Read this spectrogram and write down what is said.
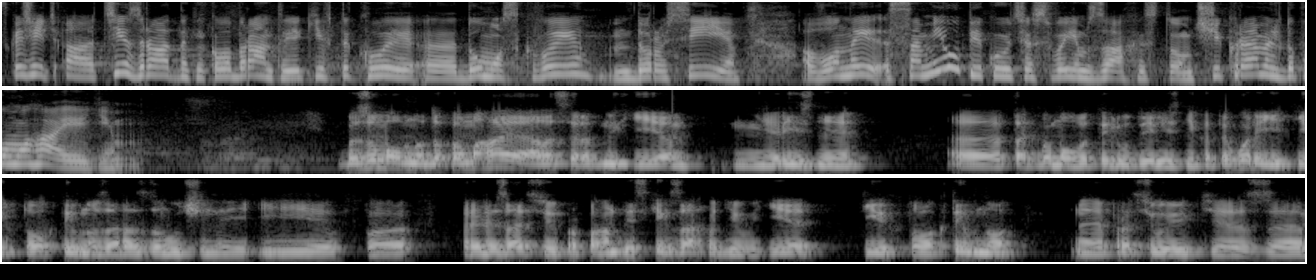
Скажіть, а ті зрадники, колаборанти, які втекли е, до Москви, до Росії, вони самі опікуються своїм захистом, чи Кремль допомагає їм? безумовно допомагає, але серед них є різні, е, так би мовити, люди різні категорії. Є ті, хто активно зараз залучений і в реалізацію пропагандистських заходів. Є ті, хто активно е, працюють з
